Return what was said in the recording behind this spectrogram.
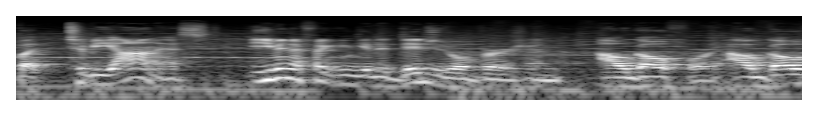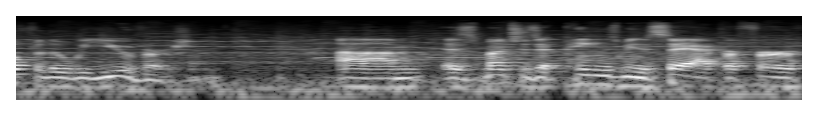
But to be honest, even if I can get a digital version, I'll go for it. I'll go for the Wii U version. Um, as much as it pains me to say I prefer,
